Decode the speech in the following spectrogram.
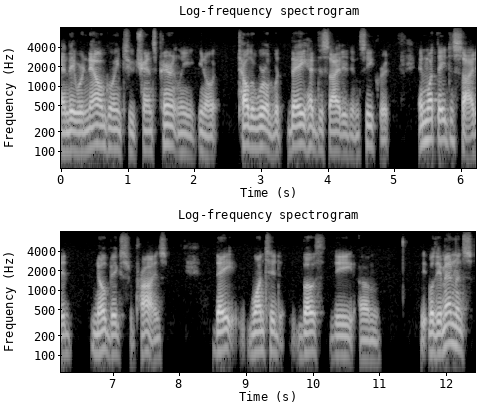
and they were now going to transparently, you know, tell the world what they had decided in secret. And what they decided, no big surprise, they wanted both the, um, well, the amendments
